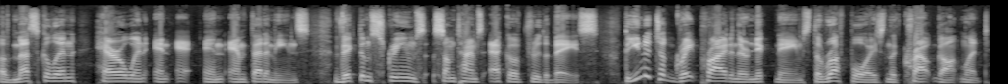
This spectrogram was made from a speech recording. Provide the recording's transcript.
of mescaline, heroin, and, and amphetamines. Victims' screams sometimes echoed through the base. The unit took great pride in their nicknames, the Rough Boys and the Kraut Gauntlet,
